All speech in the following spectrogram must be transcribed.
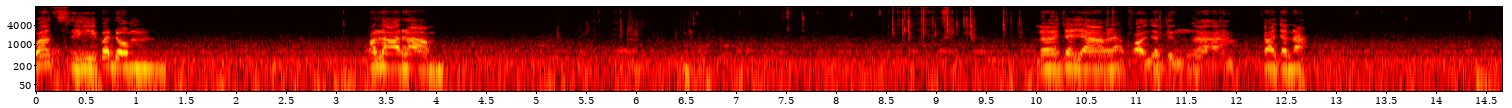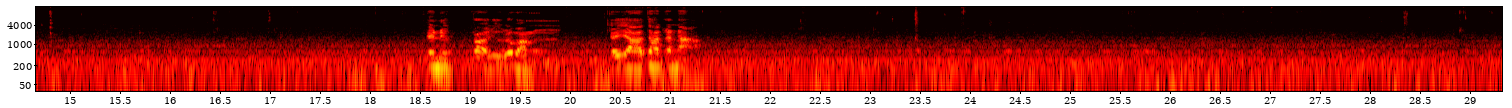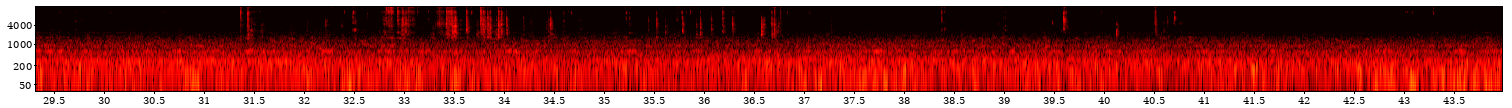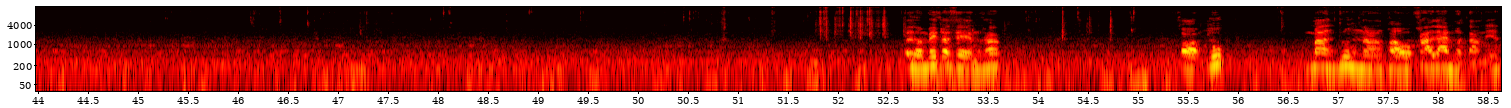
วัดศรีประดมพลาราม เลยจะยาวแล้วก่อนจะถึงอ่ากาจนะเช่นนี้ก็อยู่ระหว่างชยาท่าชนะ ถนนเพชรเกษมครับเกาะมุก บ้านทุ่งนางเผาข้าได้หมดตามนี้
